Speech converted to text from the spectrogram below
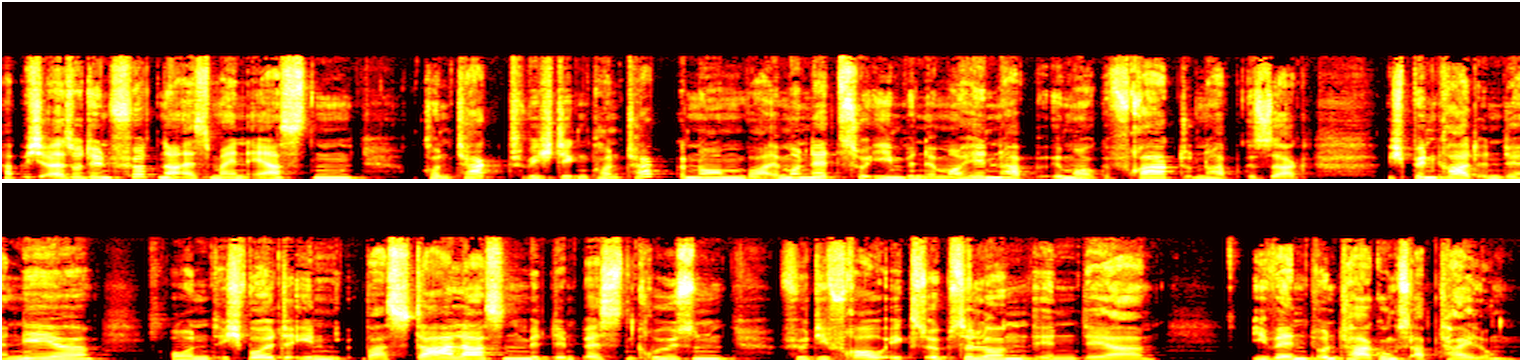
habe ich also den Pförtner als meinen ersten Kontakt, wichtigen Kontakt genommen, war immer nett zu ihm, bin immer hin, habe immer gefragt und habe gesagt, ich bin gerade in der Nähe und ich wollte Ihnen was dalassen mit den besten Grüßen für die Frau XY in der Event- und Tagungsabteilung.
